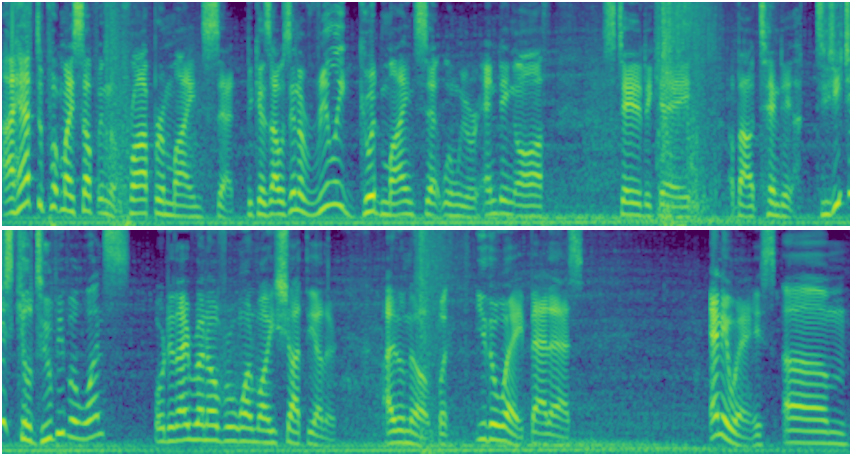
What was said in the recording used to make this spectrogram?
I have to put myself in the proper mindset because I was in a really good mindset when we were ending off State of Decay about 10 days. Did he just kill two people once? Or did I run over one while he shot the other? I don't know, but either way, badass. Anyways, um...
